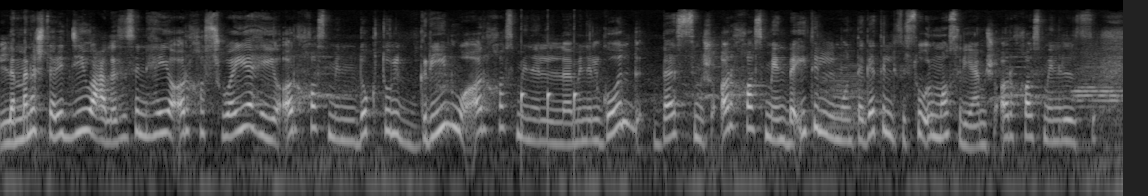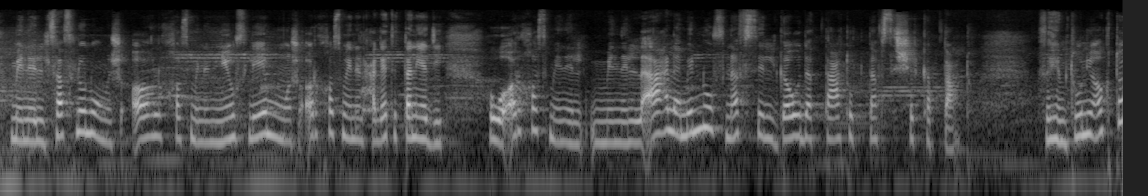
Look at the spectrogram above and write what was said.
لما أنا اشتريت دي وعلى أساس إن هي أرخص شوية هي أرخص من دكتور Green وأرخص من من ال Gold بس مش أرخص من بقية المنتجات اللي في السوق المصري. يعني مش أرخص من من ال Saflon ومش أرخص من ال Neoflam ومش أرخص من الحاجات التانية دي. هو أرخص من من اللي أعلى منه في نفس الجودة بتاعته بنفس الشركة بتاعته. فهمتوني أكتر؟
